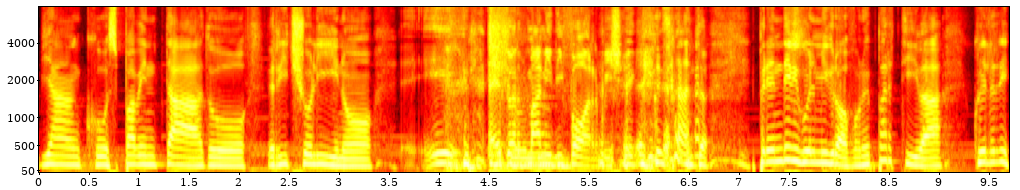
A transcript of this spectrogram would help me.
bianco, spaventato, ricciolino eh, e... Edward Mani di forbice. esatto. Prendevi quel microfono e partiva quel ri...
